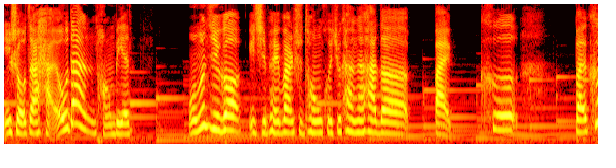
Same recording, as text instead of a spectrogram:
你守在海鸥蛋旁边，我们几个一起陪万事通回去看看他的百科。百科，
